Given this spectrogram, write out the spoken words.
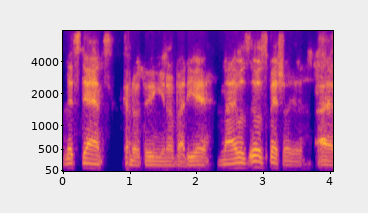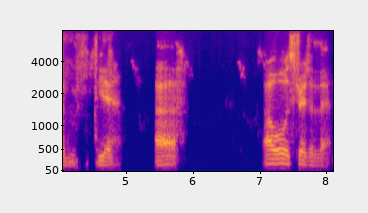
let's dance, kind of thing, you know. But yeah, no, it was it was special. Yeah, um, yeah. Uh, I'll always treasure that.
